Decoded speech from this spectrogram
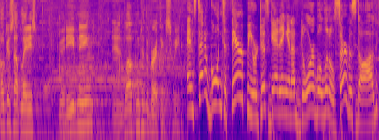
Focus up, ladies. Good evening, and welcome to the birthing suite. Instead of going to therapy or just getting an adorable little service dog,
